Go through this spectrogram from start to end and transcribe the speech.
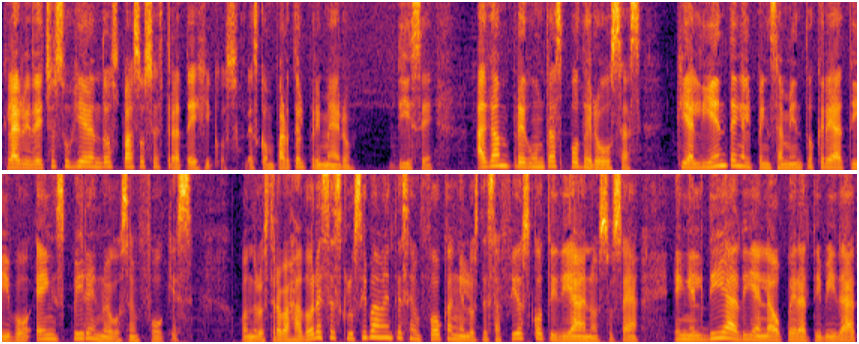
Claro, y de hecho sugieren dos pasos estratégicos. Les comparto el primero. Dice, hagan preguntas poderosas que alienten el pensamiento creativo e inspiren nuevos enfoques. Cuando los trabajadores exclusivamente se enfocan en los desafíos cotidianos, o sea, en el día a día, en la operatividad,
